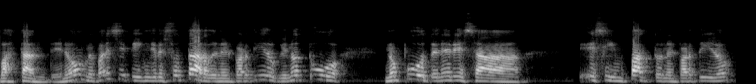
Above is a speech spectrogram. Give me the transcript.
bastante, ¿no? Me parece que ingresó tarde en el partido, que no tuvo, no pudo tener esa, ese impacto en el partido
